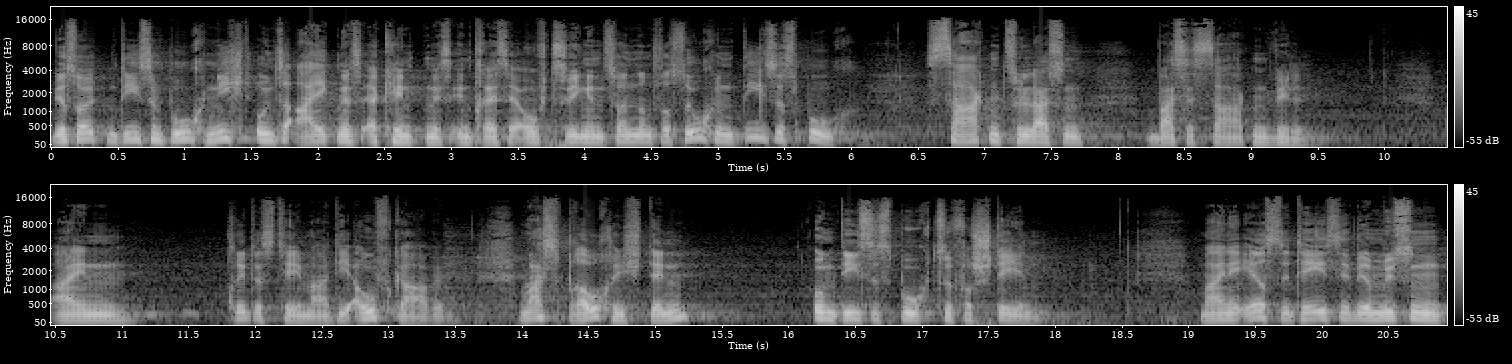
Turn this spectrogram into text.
Wir sollten diesem Buch nicht unser eigenes Erkenntnisinteresse aufzwingen, sondern versuchen, dieses Buch sagen zu lassen, was es sagen will. Ein drittes Thema, die Aufgabe. Was brauche ich denn, um dieses Buch zu verstehen? Meine erste These, wir müssen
